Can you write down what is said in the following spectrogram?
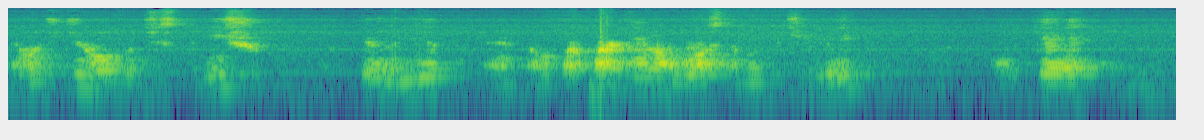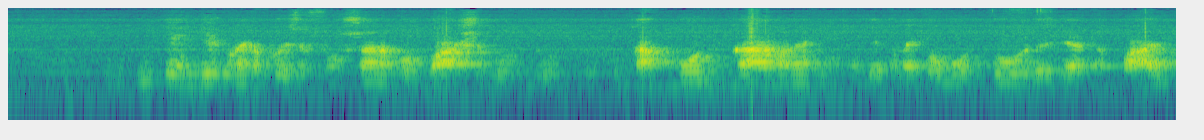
é onde, de novo, eu destrincho teoria. Né, então, para quem não gosta muito de ler, né, quer entender como é que a coisa funciona por baixo do, do, do capô do carro, né, entender como é que é o motor da dieta palha,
